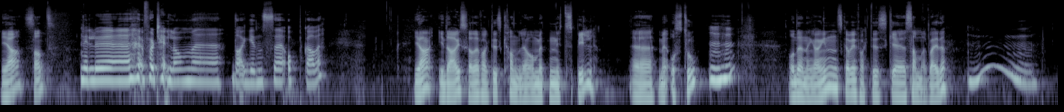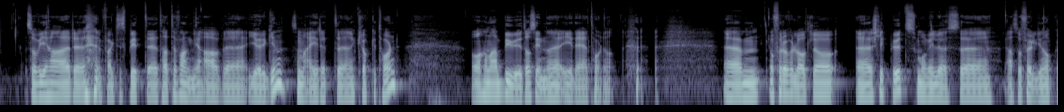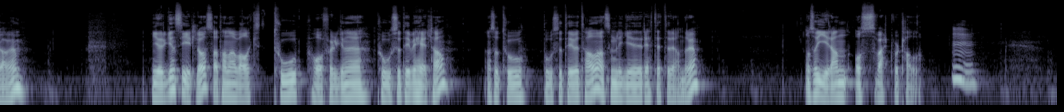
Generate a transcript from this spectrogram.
ja, sant. Vil du eh, fortelle om eh, dagens eh, oppgave? Ja, i dag skal det faktisk handle om et nytt spill eh, med oss to. Mhm. Og denne gangen skal vi faktisk eh, samarbeide. Mm. Så vi har eh, faktisk blitt tatt til fange av Jørgen, som eier et klokketårn. Og han har buet oss inne i det tårnet, um, og for å få lov til å slippe ut, så må vi løse altså følgende oppgave. Jørgen sier til oss at han har valgt to påfølgende positive heltall. Altså to positive tall da, som ligger rett etter hverandre. Og så gir han oss hvert vårt tall. Mm.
